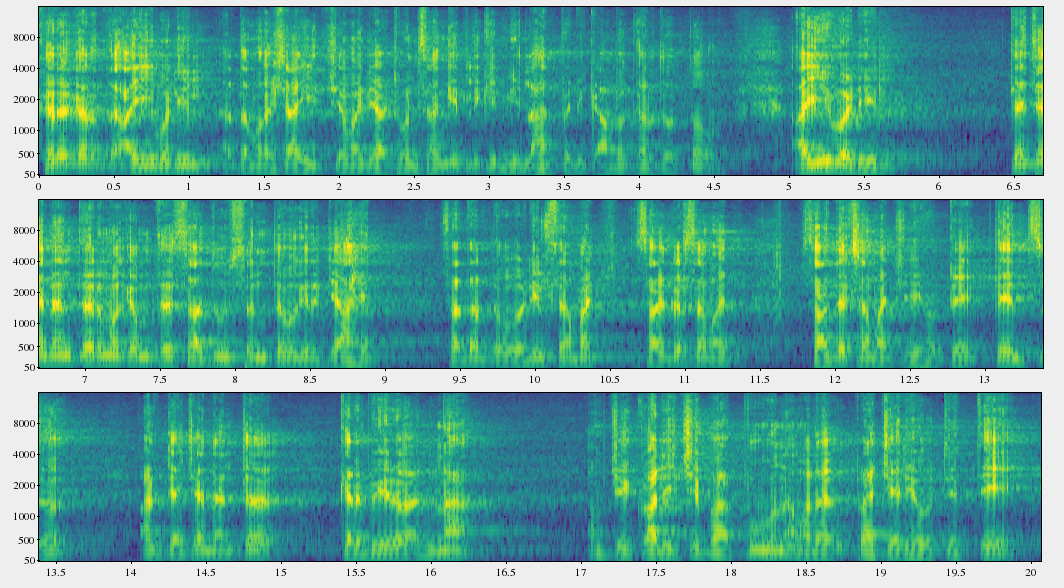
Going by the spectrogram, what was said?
खरं करत आई वडील आता मग अशा आईच्या माझी आठवण सांगितली की मी लहानपणी कामं करत होतो. आई वडील त्याच्यानंतर मग आमचं साधू संत वगैरे जे आहेत साधारणतः वडील समाज सागर समाज साधक समाजचे होते त्यांचं. आणि त्याच्यानंतर कर्मवीर अण्णा आमचे कॉलेजचे बापू म्हणून आम्हाला प्राचार्य होते ते.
